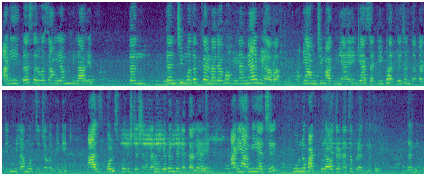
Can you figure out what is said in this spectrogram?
आणि इतर सर्व चांगल्या महिला आहेत त्यांची मदत करणाऱ्या भावना न्याय मिळावा ही आमची मागणी आहे. यासाठी भारतीय जनता पार्टी महिला मोर्चाच्या वतीने आज वडूस पोलीस स्टेशनला निवेदन देण्यात आले आहे आणि आम्ही याचे पूर्ण पाठपुरावा करण्याचा प्रयत्न करू. धन्यवाद.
